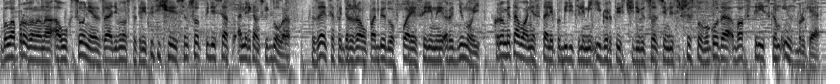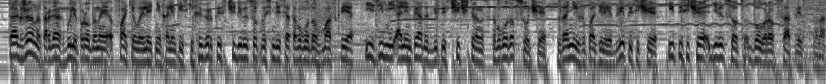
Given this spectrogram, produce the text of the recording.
была продана на аукционе за 93 750 американских долларов. Зайцев одержал победу в паре с Ириной Родниной. Кроме того, они стали победителями игр 1976 года в австрийском Инсбруке. Также на торгах были проданы факелы летних Олимпийских игр 1980 года в Москве и зимней Олимпиады 2014 года в Сочи. За них заплатили 2000 и 1900 долларов соответственно.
